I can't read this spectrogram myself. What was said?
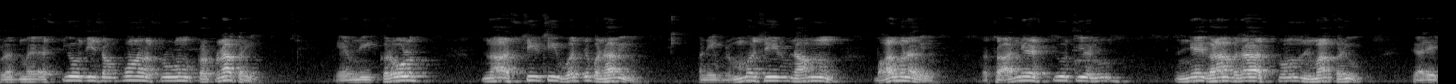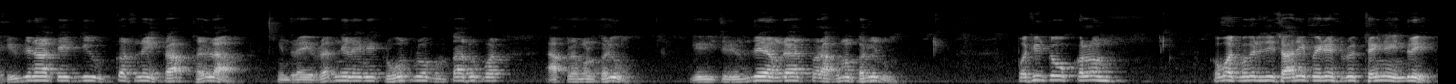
વ્રતમય અસ્થિઓથી સંપૂર્ણ અસ્ત્રોનું કલ્પના કરી એમની કરોડના અસ્થિથી વજ્ર બનાવી અને બ્રહ્મશિર નામનું બાળ બનાવ્યું તથા અન્ય અસ્થિઓથી અન- અન્ય ઘણા બધા અસ્ત્રોનું નિર્માણ કર્યું. ત્યારે શિવજીના તેજથી ઉત્કર્ષને પ્રાપ્ત થયેલા ઇન્દ્રએ વ્રતને લઈને ક્રોધપૂર્વક વૃતાસ પર આક્રમણ કર્યું. જે રીતે રુદ્રે અમદાવાદ પર આક્રમણ કર્યું હતું. પછી તો કલમ કવચ વગેરેથી સારી પેઢે સુરક્ષિત થઈને ઇન્દ્રે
